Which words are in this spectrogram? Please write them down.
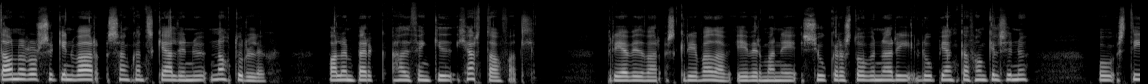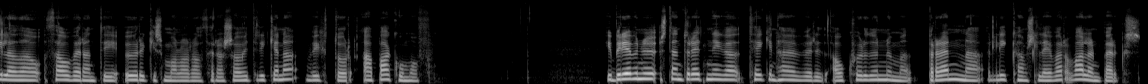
Dánarorsökin var samkvæmt skjálinu náttúruleg. Valenberg hafi fengið hjartaáfall. Brefið var skrifað af yfirmanni sjúkarastofunar í Lubjanka fangilsinu og stílað á þáverandi öryggismálar á þeirra Sovjetríkjana Viktor Abakumov. Í brefinu stendur einnig að tekin hafi verið ákverðunum að brenna líkamsleifar Valenbergs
